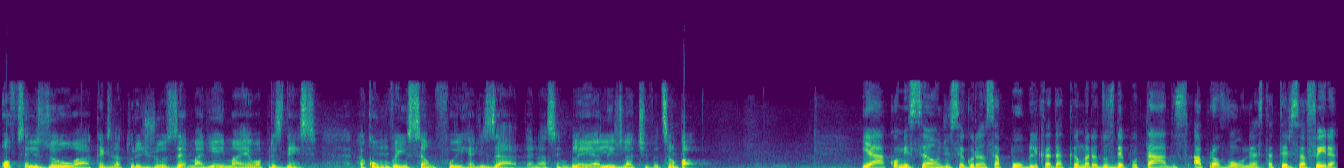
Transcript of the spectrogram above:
oficializou a candidatura de José Maria Imael à presidência. A convenção foi realizada na Assembleia Legislativa de São Paulo. E a Comissão de Segurança Pública da Câmara dos Deputados aprovou nesta terça-feira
